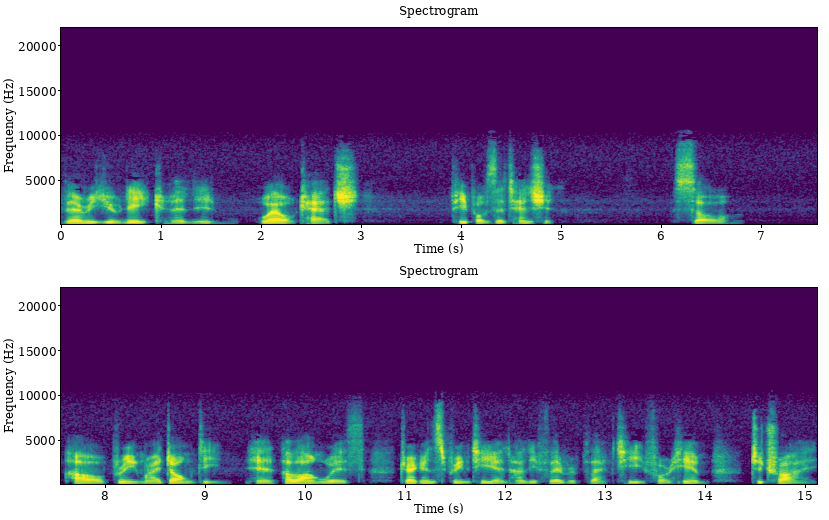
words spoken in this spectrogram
very unique and it will catch people's attention. So I'll bring my Dongding and along with dragon spring tea and honey flavored black tea for him to try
